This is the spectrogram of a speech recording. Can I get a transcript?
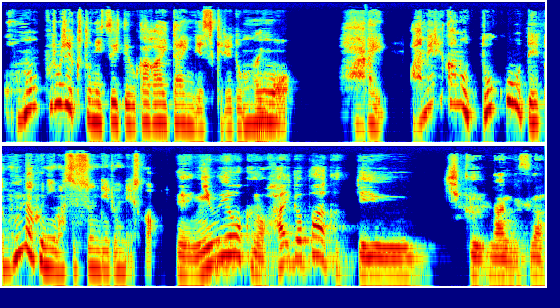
このプロジェクトについて伺いたいんですけれども、はい、はい。アメリカのどこでどんなふうに今進んでいるんですか？えニューヨークのハイドパークっていう地区なんですが、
